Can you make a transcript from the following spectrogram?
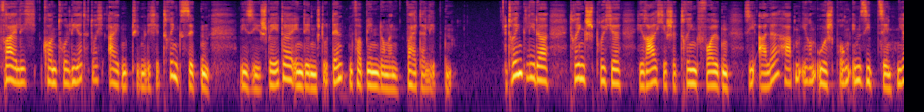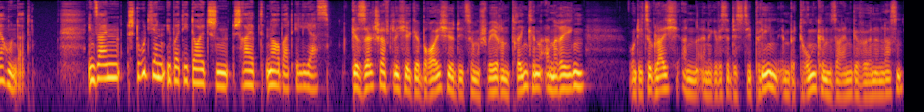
freilich kontrolliert durch eigentümliche Trinksitten, wie sie später in den Studentenverbindungen weiterlebten. Trinklieder, Trinksprüche, hierarchische Trinkfolgen, sie alle haben ihren Ursprung im 17. Jahrhundert. In seinen Studien über die Deutschen schreibt Norbert Elias Gesellschaftliche Gebräuche, die zum schweren Trinken anregen und die zugleich an eine gewisse Disziplin im Betrunkensein gewöhnen lassen,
